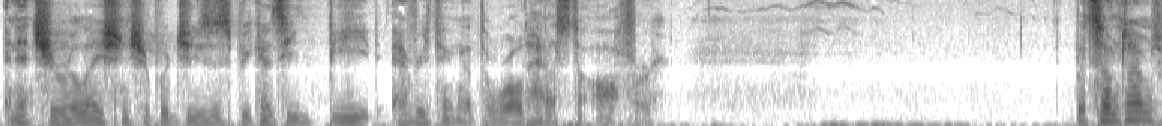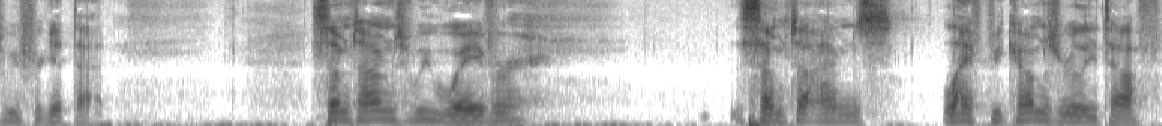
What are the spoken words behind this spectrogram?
And it's your relationship with Jesus because he beat everything that the world has to offer. But sometimes we forget that. Sometimes we waver. Sometimes life becomes really tough.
